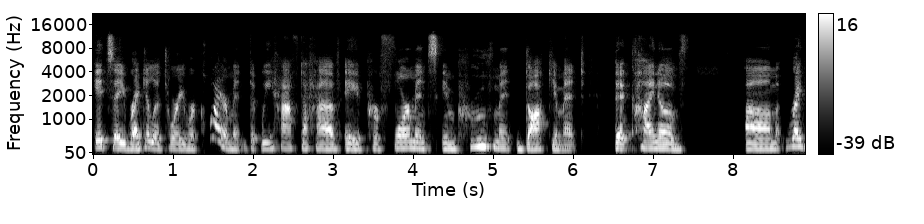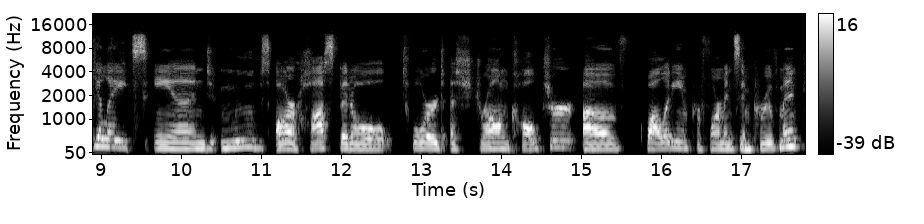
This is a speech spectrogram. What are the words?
it's a regulatory requirement that we have to have a performance improvement document that kind of um, regulates and moves our hospital toward a strong culture of quality and performance improvement.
